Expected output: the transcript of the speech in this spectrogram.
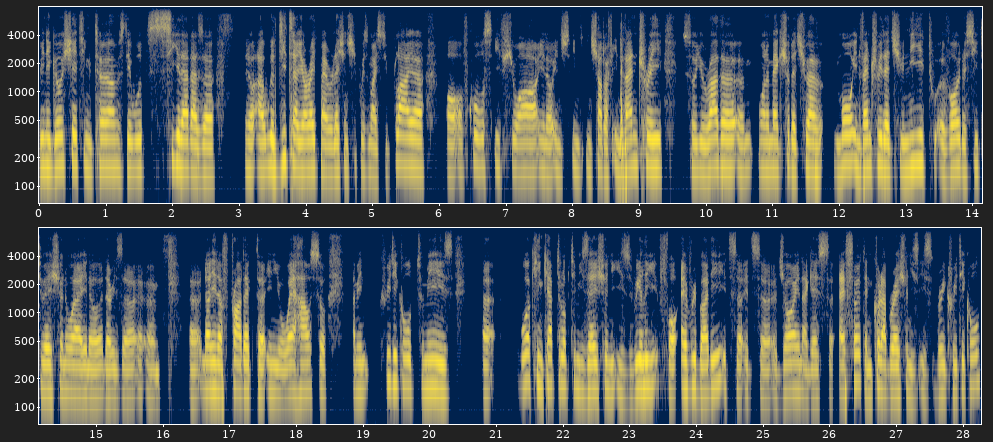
renegotiating terms they would see that as a you know, I will deteriorate my relationship with my supplier. Or of course, if you are, you know, in, in, in charge of inventory, so you rather um, want to make sure that you have more inventory that you need to avoid a situation where, you know, there is a, a, a not enough product uh, in your warehouse. So, I mean, critical to me is uh, working capital optimization is really for everybody. It's a, it's a joint, I guess, effort and collaboration is, is very critical.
